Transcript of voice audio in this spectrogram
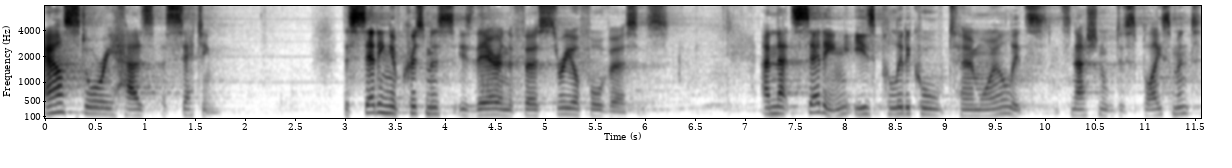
Our story has a setting. The setting of Christmas is there in the first three or four verses. And that setting is political turmoil, it's, it's national displacement,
